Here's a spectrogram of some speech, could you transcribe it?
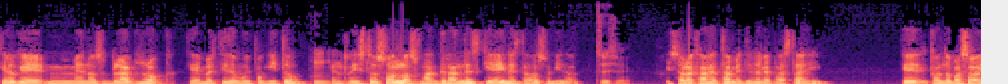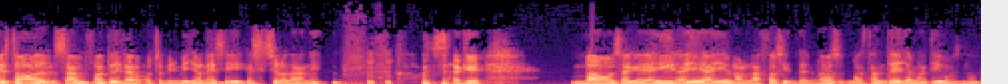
creo que menos BlackRock, que ha invertido muy poquito, Hmm. el resto son los más grandes que hay en Estados Unidos. Sí, sí. Y solo que han estado metiéndole pasta ahí. Que cuando pasó esto, el Sam fue a pedirle 8 mil millones y casi se lo dan, ¿eh? o sea que, vamos, o sea que hay, hay, hay unos lazos internos bastante llamativos, ¿no?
